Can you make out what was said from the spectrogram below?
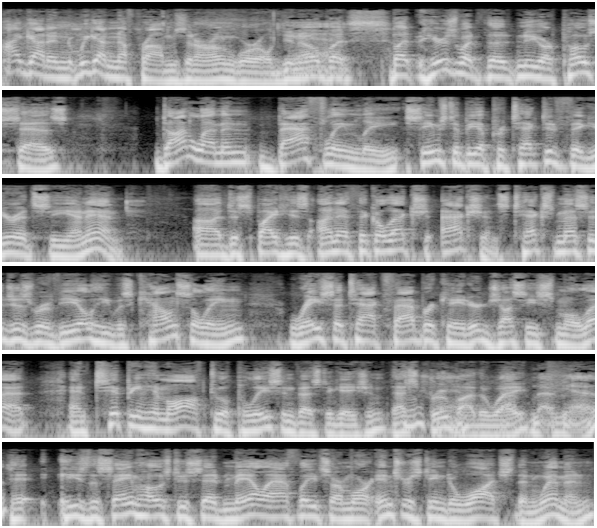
I got in. We got enough problems in our own world, you know. Yes. But but here's what the New York Post says. Don Lemon bafflingly seems to be a protected figure at CNN. Uh, despite his unethical ex- actions, text messages reveal he was counseling race attack fabricator Jussie Smollett and tipping him off to a police investigation. That's true, by the way. Uh, yes. He's the same host who said male athletes are more interesting to watch than women.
